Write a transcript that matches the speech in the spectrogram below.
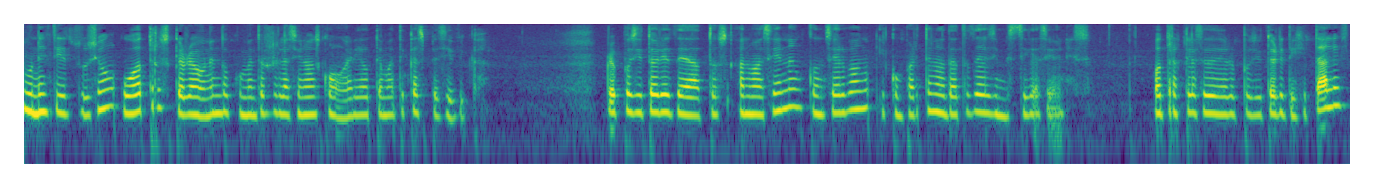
una institución u otros que reúnen documentos relacionados con un área o temática específica. Repositorios de datos almacenan, conservan y comparten los datos de las investigaciones. Otra clase de repositorios digitales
